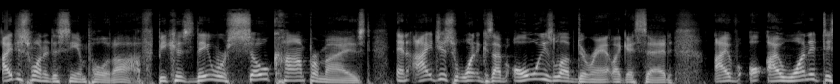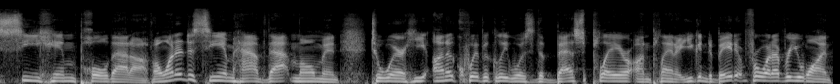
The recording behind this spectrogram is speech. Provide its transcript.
I just wanted to see him pull it off because they were so compromised, and I just wanted because I've always loved Durant. Like I said, I've I wanted to see him pull that off. I wanted to see him have that moment to where he unequivocally was the best player on planet. You can debate it for whatever you want,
